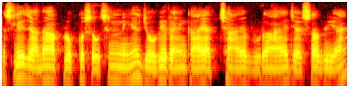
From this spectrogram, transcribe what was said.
इसलिए ज़्यादा आप लोग को सोचना नहीं है, जो भी रैंक आए अच्छा है बुरा है जैसा भी आए,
